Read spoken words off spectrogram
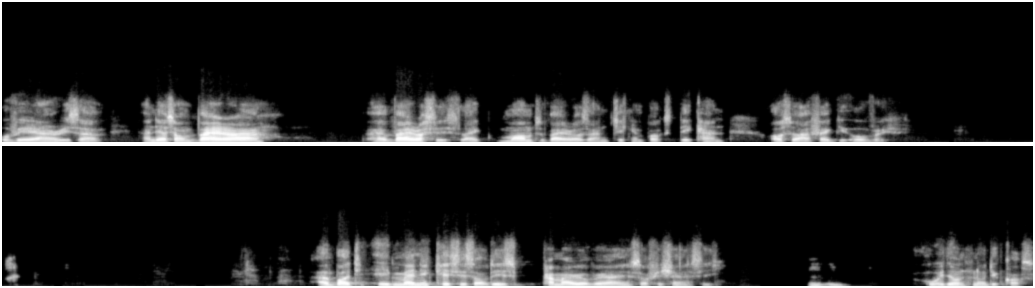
ovarian reserve. And there are some viral uh, viruses like mumps virus and chickenpox. They can also affect the ovaries. Uh, but in many cases of this primary ovarian insufficiency, mm-hmm. we don't know the cause.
